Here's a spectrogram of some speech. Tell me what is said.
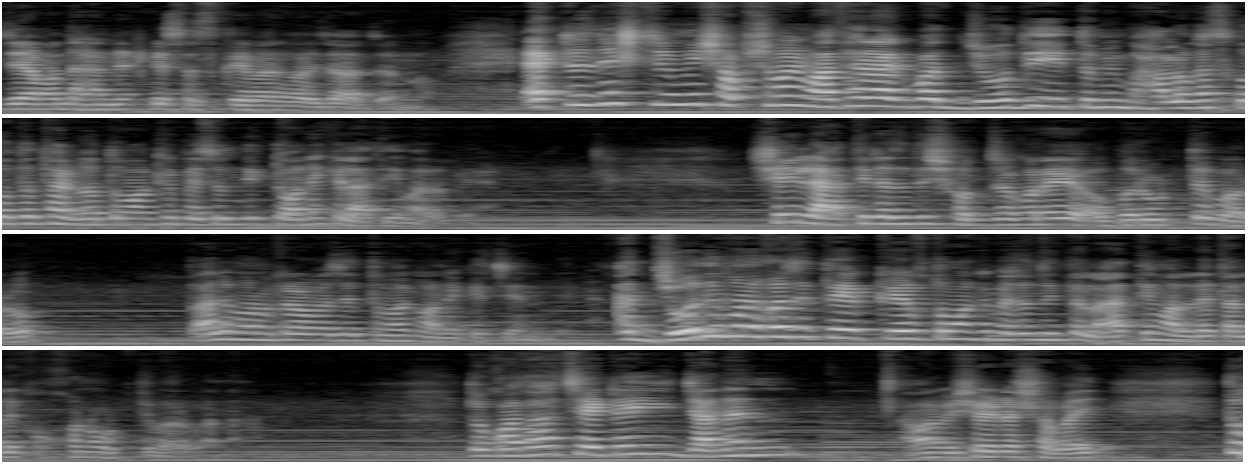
যে আমাদের হান্ড্রেড কে সাবস্ক্রাইবার হয়ে যাওয়ার জন্য। একটা জিনিস তুমি সবসময় মাথায় রাখবা, যদি তুমি ভালো কাজ করতে থাকো, তোমাকে পেছন দিকতে অনেকে লাথি মারবে। সেই লাথিটা যদি সহ্য করে ওপরে উঠতে পারো, তাহলে মনে করবা যে তোমাকে অনেকে চিনবে। আর যদি মনে করো যে কেউ তোমাকে পেছন দিকতে লাথি মারলে, তাহলে কখনো উঠতে পারবে না। তো কথা হচ্ছে এটাই, জানেন আমার বিষয়টা সবাই। তো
